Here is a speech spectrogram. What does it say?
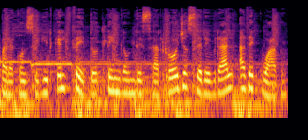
para conseguir que el feto tenga un desarrollo cerebral adecuado.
